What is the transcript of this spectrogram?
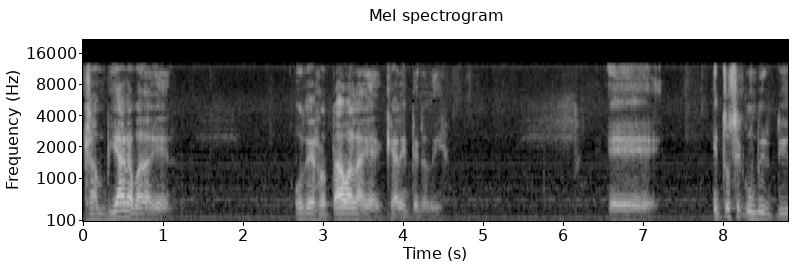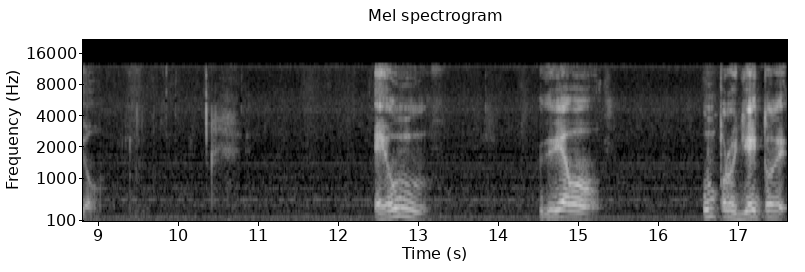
cambiar a Balaguer o derrotar a Balaguer que al imperialismo. Eh, esto se convirtió en un, diríamos, un proyecto de,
